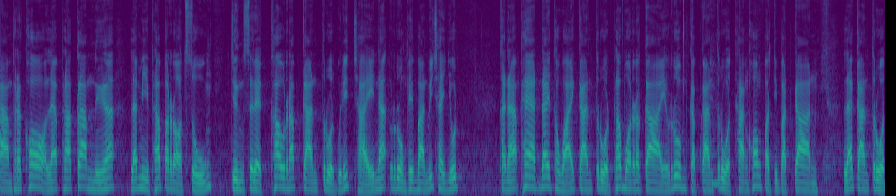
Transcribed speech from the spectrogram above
ตามพระข้อและพระกล้ามเนื้อ และมีพระประหลอดสูง จึงเสด็จเข้ารับการตรวจวินิจฉัยณโรงพยาบาลวิชัยยุทธคณะแพทย์ได้ถวายการตรวจพระวรกาย ร่วมกับการตรวจทางห้องปฏิบัติการ และการตรวจ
